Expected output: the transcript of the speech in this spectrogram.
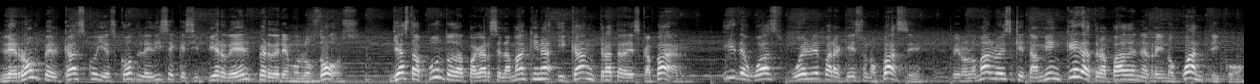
Le rompe el casco y Scott le dice que si pierde él, perderemos los dos. Ya está a punto de apagarse la máquina y Kang trata de escapar. Y The Wasp vuelve para que eso no pase, pero lo malo es que también queda atrapada en el reino cuántico.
